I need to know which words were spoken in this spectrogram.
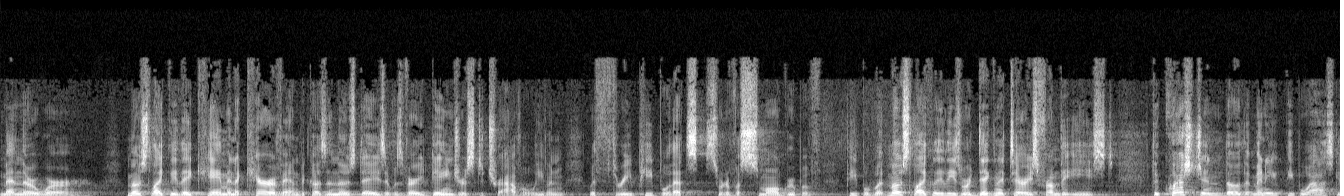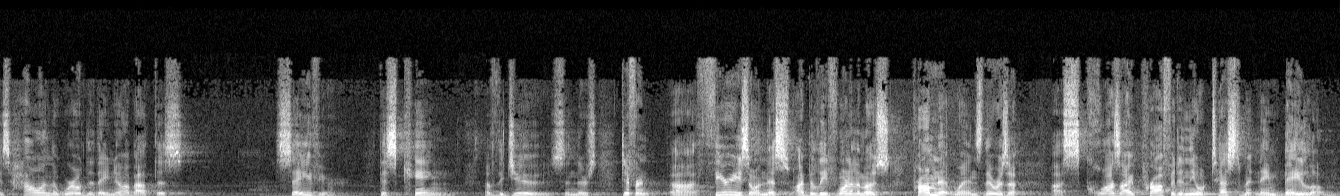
men there were. Most likely they came in a caravan because in those days it was very dangerous to travel. Even with three people, that's sort of a small group of people. But most likely these were dignitaries from the east. The question, though, that many people ask is how in the world did they know about this Savior, this King of the Jews? And there's different uh, theories on this. I believe one of the most prominent ones, there was a, a quasi prophet in the Old Testament named Balaam.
